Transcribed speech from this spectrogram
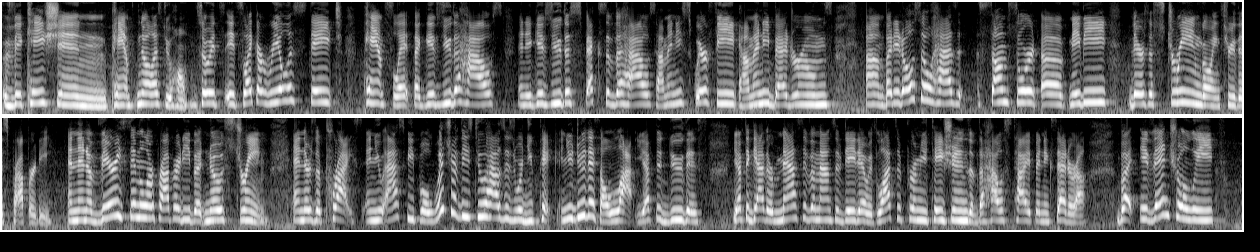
vacation pam. No, let's do home. So it's it's like a real estate pamphlet that gives you the house and it gives you the specs of the house, how many square feet, how many bedrooms. Um, but it also has some sort of, maybe there's a stream going through this property. And then a very similar property but no stream. And there's a price. And you ask people, which of these two houses would you pick? And you do this a lot. You have to do this. You have to gather massive amounts of data with lots of permutations of the house type and etc. But eventually,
